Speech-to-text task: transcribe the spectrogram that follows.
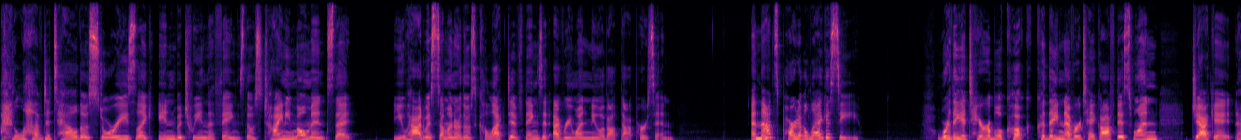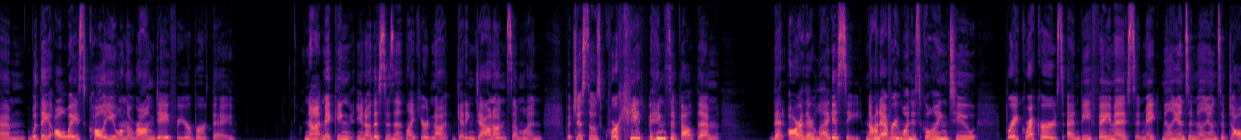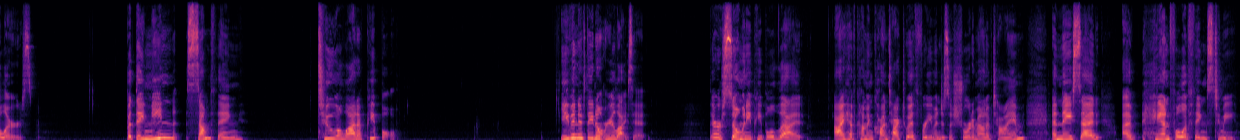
I love to tell those stories like in between the things, those tiny moments that you had with someone or those collective things that everyone knew about that person. And that's part of a legacy. Were they a terrible cook? Could they never take off this one jacket? Um, would they always call you on the wrong day for your birthday? Not making, you know, this isn't like you're not getting down on someone, but just those quirky things about them that are their legacy. Not everyone is going to break records and be famous and make millions and millions of dollars. But they mean something to a lot of people even if they don't realize it. There are so many people that I have come in contact with for even just a short amount of time, and they said a handful of things to me.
